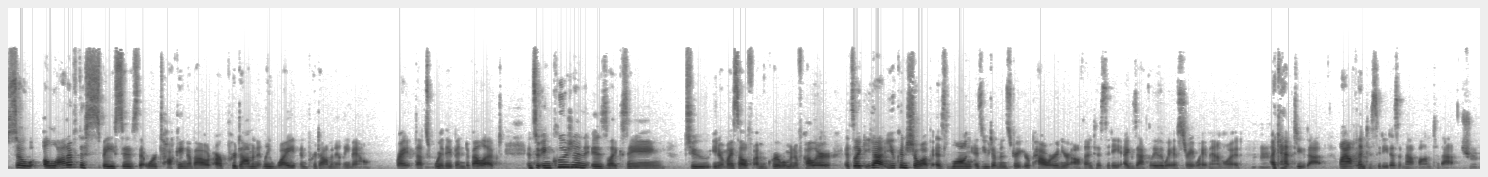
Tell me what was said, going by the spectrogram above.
So a lot of the spaces that we're talking about are predominantly white and predominantly male, right? That's where mm-hmm. they've been developed. And so inclusion is like saying to, you know, myself, I'm a queer woman of color. It's like, yeah, you can show up as long as you demonstrate your power and your authenticity exactly the way a straight white man would. Mm-hmm. I can't do that. My authenticity doesn't map onto that. Sure.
